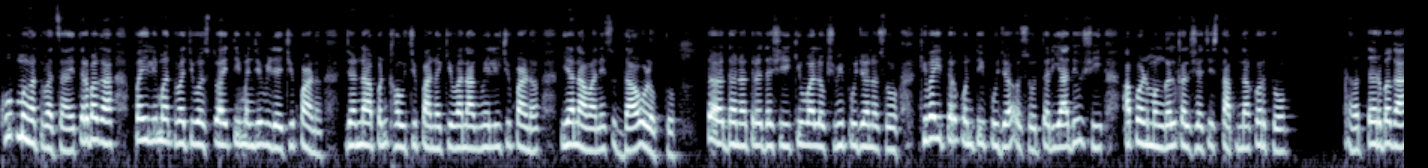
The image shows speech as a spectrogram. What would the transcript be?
खूप महत्त्वाचं आहे. तर बघा पहिली महत्त्वाची वस्तू आहे ती म्हणजे विड्याची पानं. ज्यांना आपण खाऊची पानं किंवा नागवेलीची पानं या नावाने सुद्धा ओळखतो. तर धनत्रदशी किंवा लक्ष्मीपूजन असो किंवा इतर कोणती पूजा असो तर या दिवशी आपण मंगल कलशाची स्थापना करतो. तर बघा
